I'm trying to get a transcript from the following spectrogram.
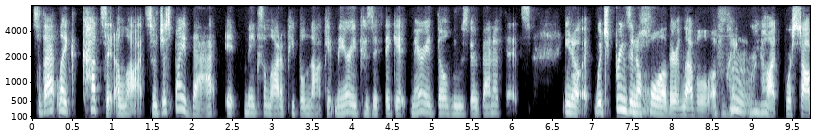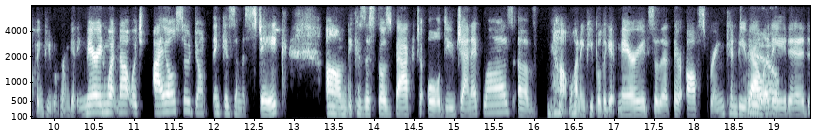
So that like cuts it a lot. So just by that, it makes a lot of people not get married because if they get married, they'll lose their benefits. You know, which brings in a whole other level of like hmm. we're not we're stopping people from getting married and whatnot, which I also don't think is a mistake, um, because this goes back to old eugenic laws of not wanting people to get married so that their offspring can be validated.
